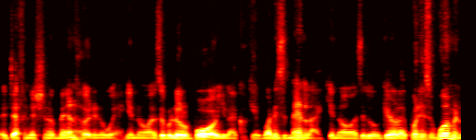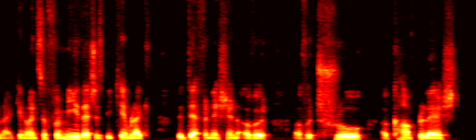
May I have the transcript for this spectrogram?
a definition of manhood in a way, you know, as a little boy, you're like, okay, what is a man like? You know, as a little girl, like, what is a woman like? You know, and so for me, that just became like the definition of a, of a true, accomplished,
